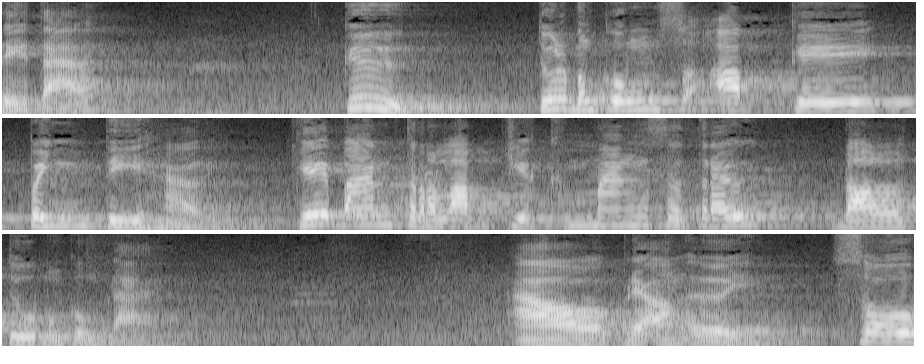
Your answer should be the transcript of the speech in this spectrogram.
ទេតើ គឺទូលបង្គំស្អប់គេពេញទីហើយ គេបានត្រឡប់ជាខ្មាំងសត្រូវដល់ទូលបង្គំដែរអោព្រះអង្គអើយសូម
